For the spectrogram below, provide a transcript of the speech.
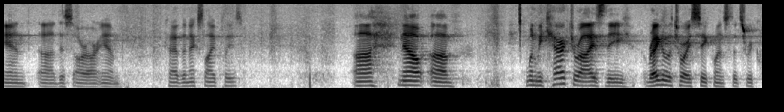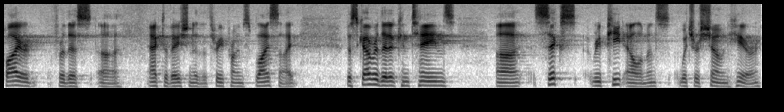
and this RRM. Can I have the next slide, please? Uh, now, um, when we characterize the regulatory sequence that's required for this uh, activation of the 3' splice site, discovered that it contains uh, six repeat elements, which are shown here,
